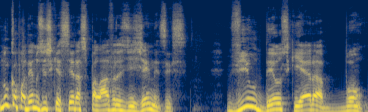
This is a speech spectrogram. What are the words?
Nunca podemos esquecer as palavras de Gênesis. Viu Deus que era bom.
